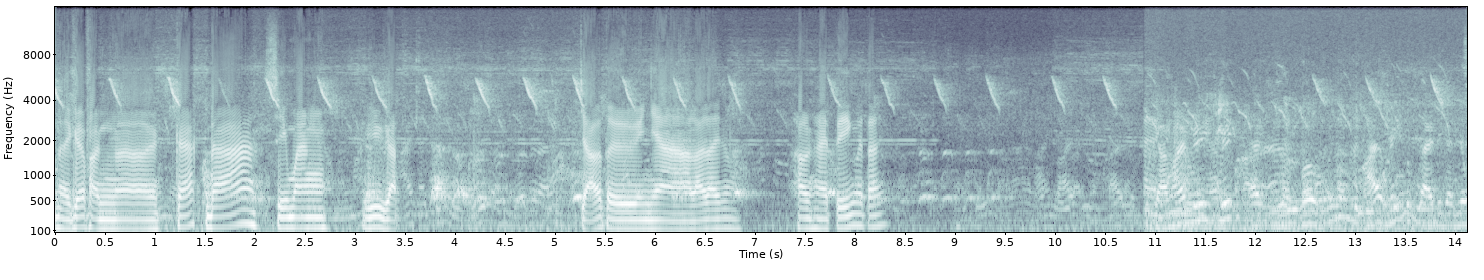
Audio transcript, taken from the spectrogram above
này cái phần à, cát đá xi măng với gạch. Chở từ nhà lại đây luôn hơn 2 tiếng mới tới giờ phải biết biết. Ờ, phải biết lúc này đi cà du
